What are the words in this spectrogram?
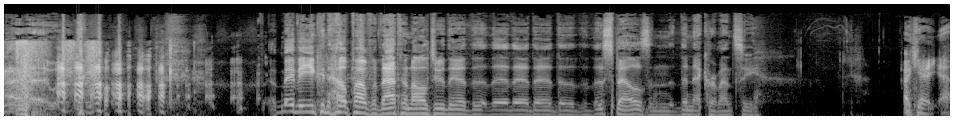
uh, maybe you can help out with that, and I'll do the the the the the, the, spells and the necromancy. Okay. Uh,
